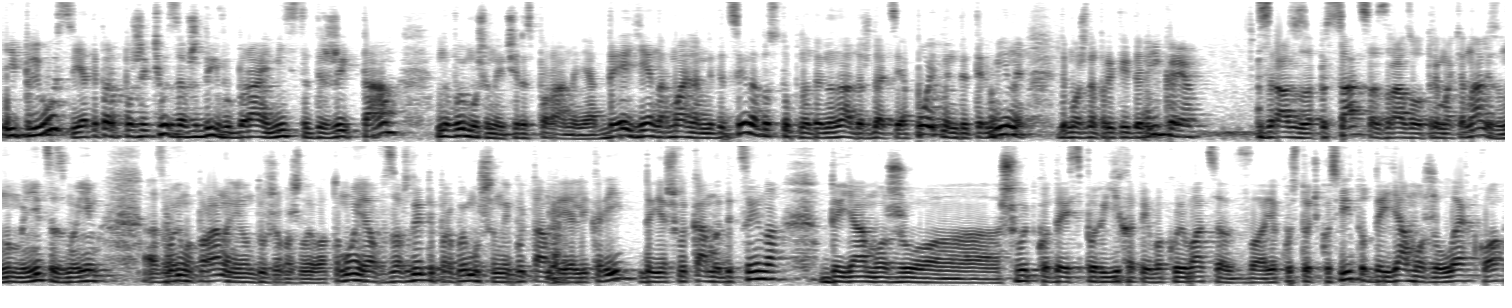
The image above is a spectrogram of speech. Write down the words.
І плюс я тепер по життю завжди вибираю місце, де жити там, ну вимушений через поранення, де є нормальна медицина доступна, де не треба ждати апойтменти, терміни, де можна прийти до лікаря. Зразу записатися, зразу отримати аналіз. Ну мені це з моїм з моїм пораненням дуже важливо. Тому я завжди тепер вимушений бути там, де є лікарі, де є швидка медицина, де я можу е, швидко десь переїхати, евакуюватися в якусь точку світу, де я можу легко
